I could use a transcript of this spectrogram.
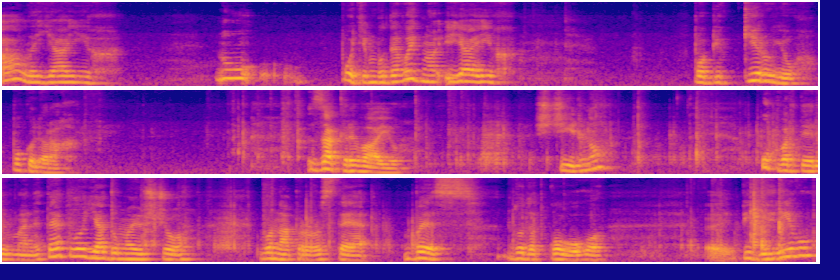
але я їх, ну, потім буде видно, і я їх попікірую по кольорах. Закриваю щільно. У квартирі в мене тепло. Я думаю, що вона проросте без додаткового е, підігріву.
